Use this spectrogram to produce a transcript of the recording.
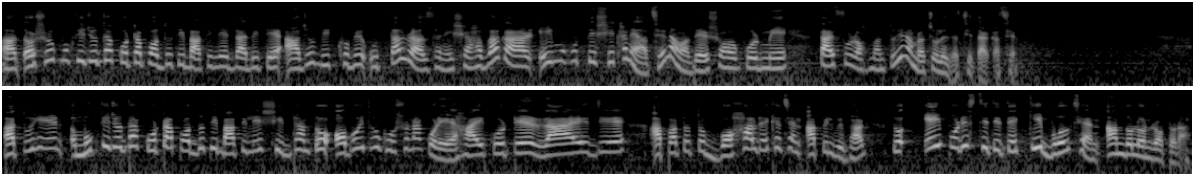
দর্শক, মুক্তিযোদ্ধা কোটা পদ্ধতি বাতিলের দাবিতে আজও বিক্ষোভে উত্তাল রাজধানী শাহবাগ। আর এই মুহূর্তে সেখানে আছেন আমাদের সহকর্মী তাইফুর রহমান তুহিন। আমরা চলে যাচ্ছি তার কাছে। আর তুহিন, মুক্তিযোদ্ধা কোটা পদ্ধতি বাতিলের সিদ্ধান্ত অবৈধ ঘোষণা করে হাইকোর্টের রায় যে আপাতত বহাল রেখেছেন আপিল বিভাগ, তো এই পরিস্থিতিতে কি বলছেন আন্দোলনরতরা?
